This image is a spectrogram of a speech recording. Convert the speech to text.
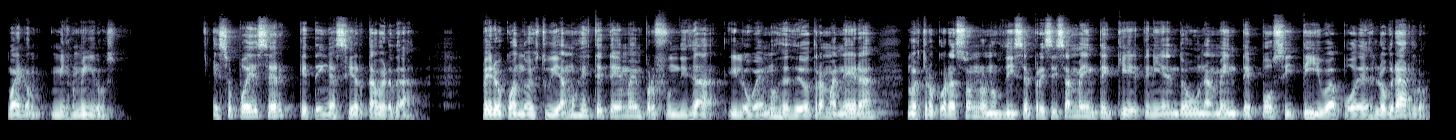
Bueno, mis amigos, eso puede ser que tenga cierta verdad, pero cuando estudiamos este tema en profundidad y lo vemos desde otra manera, nuestro corazón no nos dice precisamente que teniendo una mente positiva puedes lograrlo.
